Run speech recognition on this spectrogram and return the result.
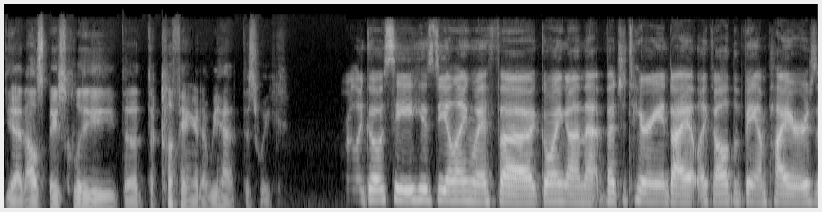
yeah, that was basically the the cliffhanger that we had this week. For Legosi, he's dealing with uh, going on that vegetarian diet like all the vampires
